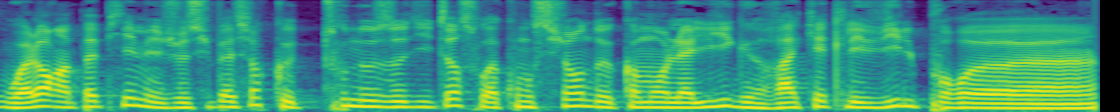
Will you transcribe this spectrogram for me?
ou alors un papier, mais je suis pas sûr que tous nos auditeurs soient conscients de comment la ligue raquette les villes pour euh,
